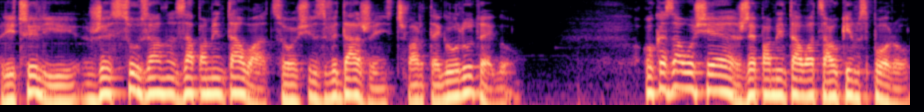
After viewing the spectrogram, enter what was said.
Liczyli, że Susan zapamiętała coś z wydarzeń z 4 lutego. Okazało się, że pamiętała całkiem sporo.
